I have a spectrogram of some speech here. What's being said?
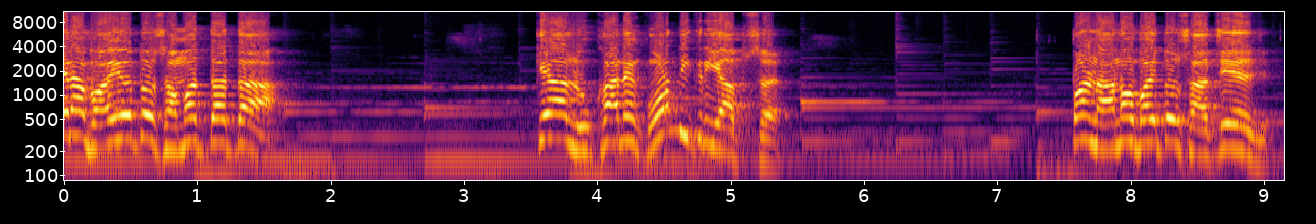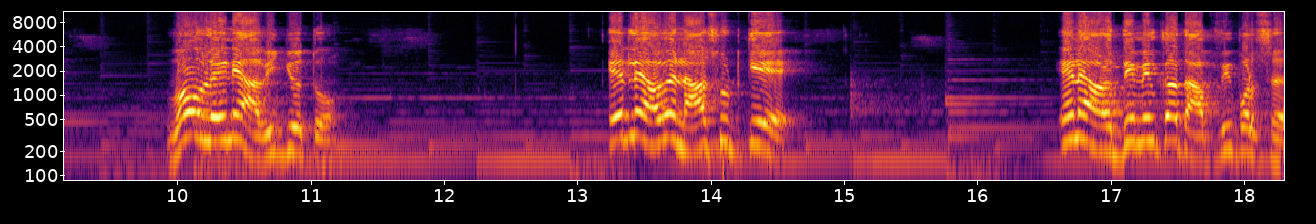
એના ભાઈઓ તો સમજતા હતા કે આ લુખાને કોણ દીકરી આપશે? પણ નાનો ભાઈ તો સાચે જ. વહુ લઈને આવી ગયો તો. એટલે હવે ના છૂટકે. એને અડધી મિલકત આપવી પડશે.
